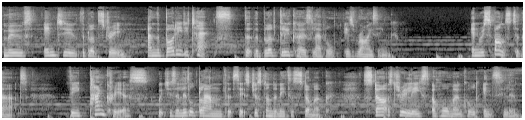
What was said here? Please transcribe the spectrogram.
moves into the bloodstream and the body detects that the blood glucose level is rising. In response to that, the pancreas, which is a little gland that sits just underneath the stomach, starts to release a hormone called insulin.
